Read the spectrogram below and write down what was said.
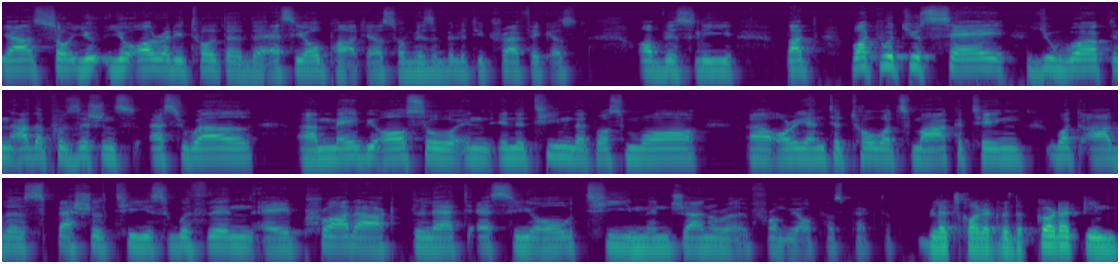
yeah so you you already told the, the seo part yeah so visibility traffic is obviously but what would you say you worked in other positions as well uh, maybe also in in a team that was more uh, oriented towards marketing? What are the specialties within a product led seo team in general from your perspective? Let's call it with the product team.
